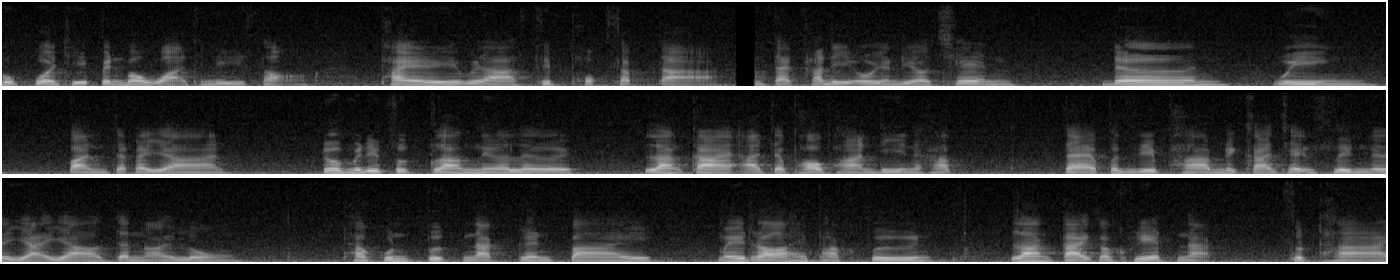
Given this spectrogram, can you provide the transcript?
ผู้ป่วยที่เป็นเบาหวานชนิดที่ 2 ภายในเวลา 16 สัปดาห์ แต่คาร์ดิโออย่างเดียวเช่น เดิน วิ่ง ปั่นจักรยาน โดยไม่ได้ฝึกกล้ามเนื้อเลย ร่างกายอาจจะเผาผลาญดีนะครับ แต่ประสิทธิภาพในการใช้อินซูลินในระยะยาวจะน้อยลง ถ้าคุณฝึกหนักเกินไป ไม่รอให้พักฟื้น ร่างกายก็เครียดหนัก สุดท้าย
